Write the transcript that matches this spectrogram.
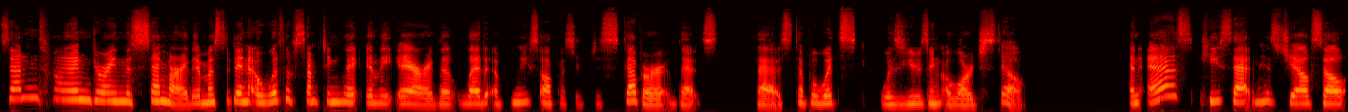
Sometime during the summer, there must have been a whiff of something in the air that led a police officer to discover that uh, Stepowitzk was using a large still. And as he sat in his jail cell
